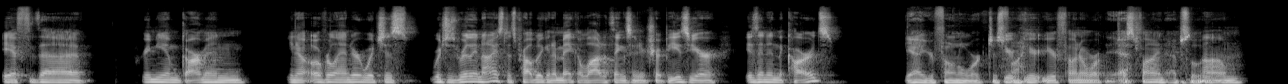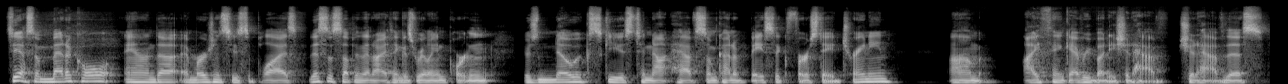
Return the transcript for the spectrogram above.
if the premium Garmin, you know, Overlander, which is which is really nice, and it's probably going to make a lot of things in your trip easier, isn't in the cards. Yeah, your phone will work just Your, fine. your your phone will work Yeah. just fine. Absolutely. Um, so yeah, so medical and uh, emergency supplies. This is something that I think is really important. There's no excuse to not have some kind of basic first aid training. Um, I think everybody should have should have this.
